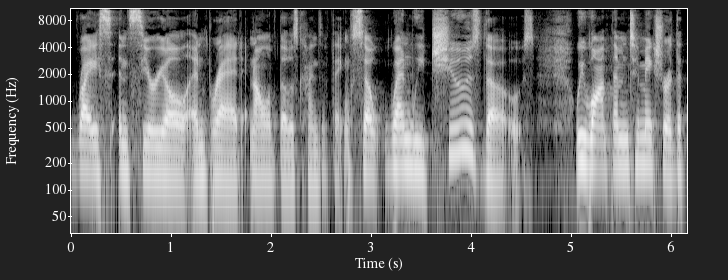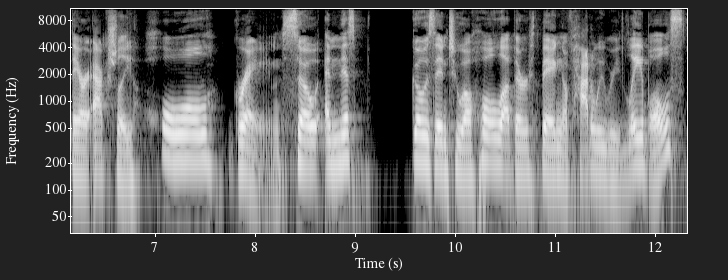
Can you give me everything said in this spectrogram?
rice and cereal and bread and all of those kinds of things. So when we choose those, we want them to make sure that they are actually whole grain. So, and this goes into a whole other thing of how do we read labels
